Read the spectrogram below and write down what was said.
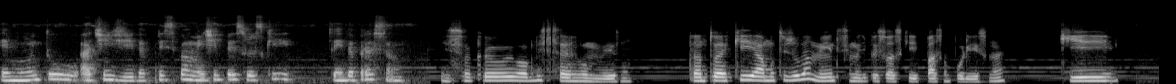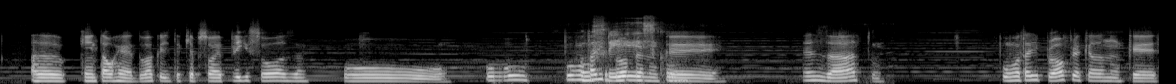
é muito atingida, principalmente em pessoas que têm depressão. Isso é que eu observo mesmo. Tanto é que há muito julgamento em cima de pessoas que passam por isso, né? Que uh, quem está ao redor acredita que a pessoa é preguiçosa ou, ou por vontade própria não quer. Exato. Por vontade própria que ela não quer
